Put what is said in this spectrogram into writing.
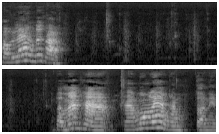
เขาแรงด้วยค่ะ ประมาณหาหาโมงแรงค่ะตอนนี้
